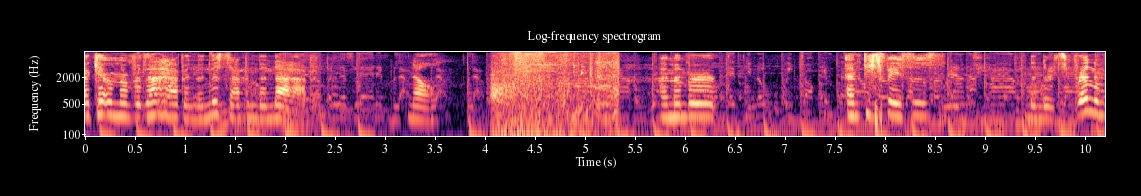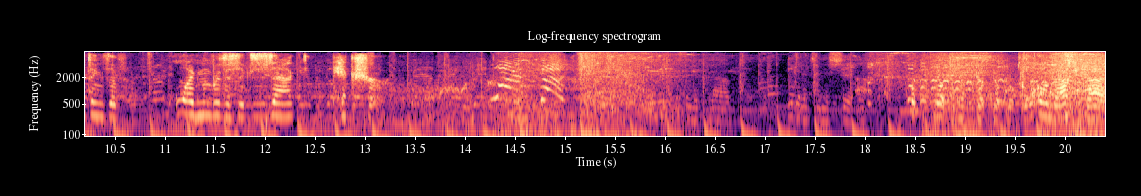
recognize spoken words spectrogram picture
I can't remember that happened, then this happened, then that happened. No. I remember empty spaces, and then there's random things of, oh, I remember this exact picture. no, no, no, no, no, back to that.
